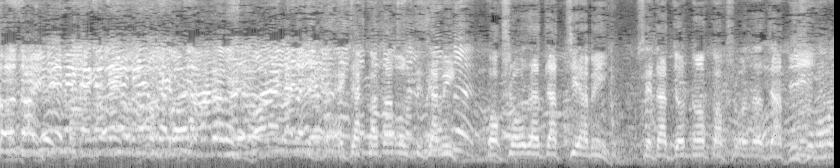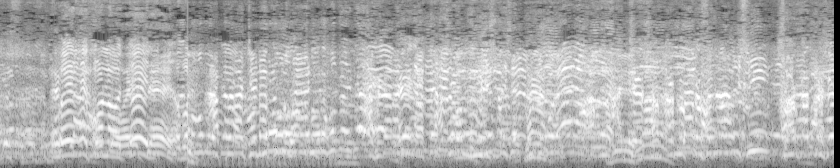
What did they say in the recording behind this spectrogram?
চলে যায় একটা কথা বলতেছি আমি কক্সবাজার যাচ্ছি আমি সেটার জন্য কক্সবাজার যাচ্ছি হয়েছে। আপনারা যেটা করবেন সরকার দেশে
